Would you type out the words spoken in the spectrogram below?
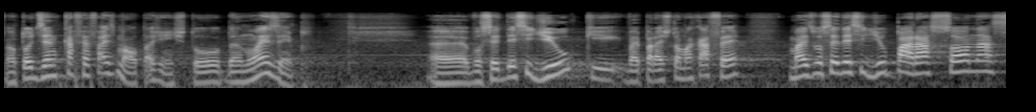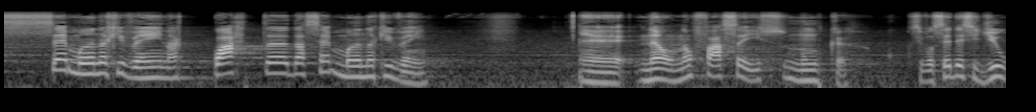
Não estou dizendo que café faz mal, tá, gente? Estou dando um exemplo. É, você decidiu que vai parar de tomar café, mas você decidiu parar só na semana que vem, na quarta da semana que vem. É, não, não faça isso nunca. Se você decidiu,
